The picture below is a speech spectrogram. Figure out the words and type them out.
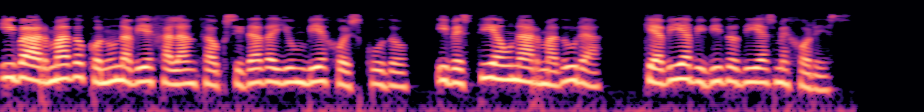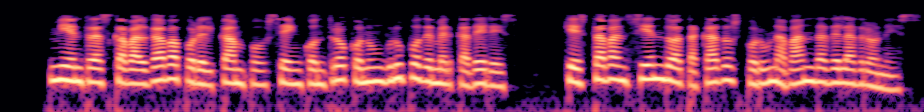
Iba armado con una vieja lanza oxidada y un viejo escudo, y vestía una armadura, que había vivido días mejores. Mientras cabalgaba por el campo se encontró con un grupo de mercaderes, que estaban siendo atacados por una banda de ladrones.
